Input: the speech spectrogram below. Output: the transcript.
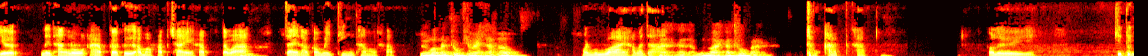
เยอะในทางโลกครับ ก็คือเอามาปรับใช้ครับ แต่ว่าใจเราก็ไม่ทิ้งทำครับรู้ว่ามันทุกข์ใช่ไหมทางโลกมันวุ่นวายครับอาจารย์วุ่นวายก็ทุกข์ทุกข์ครับครับ ก็เลย คิดถึง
